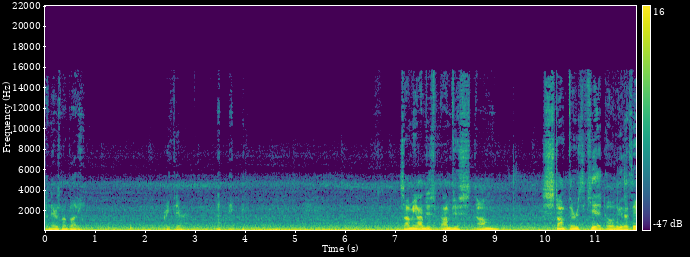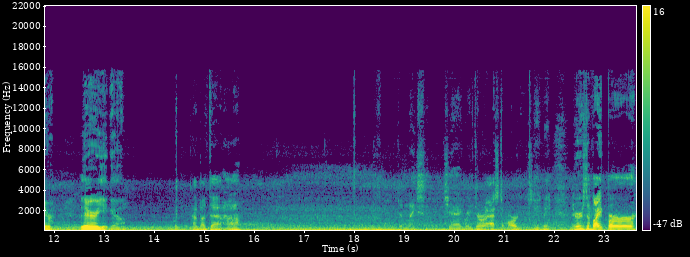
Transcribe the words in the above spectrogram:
And there's my buddy. Right there. so I mean I'm just I'm just I'm stumped. There's the kid. Oh look at that there. There you go. How about that, huh? Jag right there, or Aston Martin, excuse me. There's the Viper.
